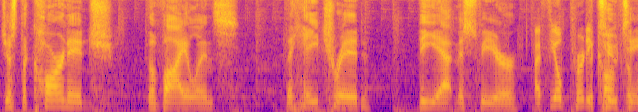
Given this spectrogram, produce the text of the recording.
Just the carnage, the violence, the hatred, the atmosphere. I feel pretty The two comfortable.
